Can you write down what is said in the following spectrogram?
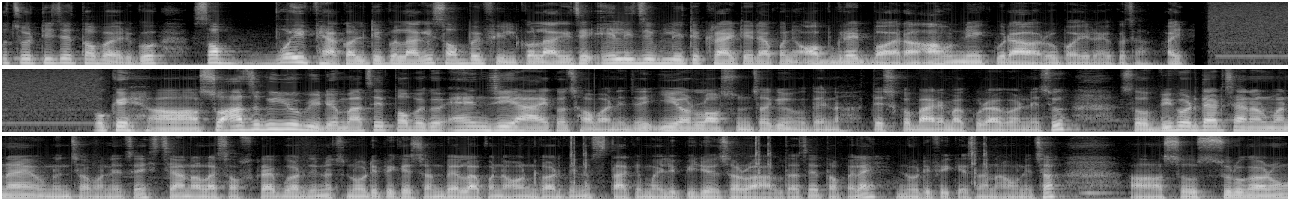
योचोटि चाहिँ तपाईँहरूको सबै फ्याकल्टीको लागि सबै फिल्डको लागि चाहिँ एलिजिबिलिटी क्राइटेरिया पनि अपग्रेड भएर आउने कुराहरू भइरहेको छ है। ओके सो आजको यो भिडियोमा चाहिँ तपाईँको एनजी आएको छ भने चाहिँ इयर लस हुन्छ कि हुँदैन त्यसको बारेमा कुरा गर्नेछु। सो बिफोर द्याट च्यानलमा नयाँ हुनुहुन्छ भने चाहिँ च्यानललाई सब्सक्राइब गरिदिनुहोस् नोटिफिकेसन बेललाई पनि अन गरिदिनुहोस् ताकि मैले भिडियोजहरू हाल्दा चाहिँ तपाईँलाई नोटिफिकेसन आउनेछ। सो सुरु गरौँ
